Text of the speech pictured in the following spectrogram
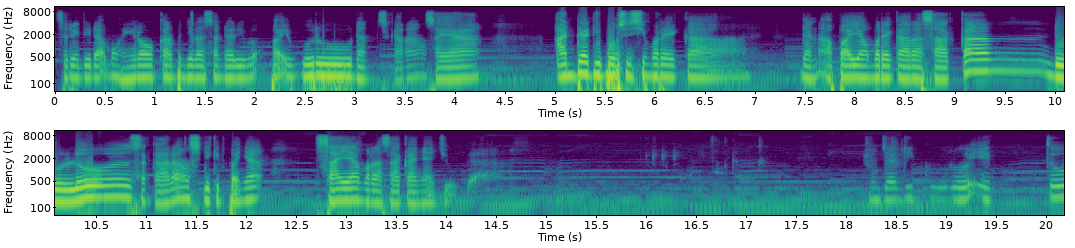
sering tidak menghiraukan penjelasan dari Pak Ibu Guru dan sekarang saya ada di posisi mereka. Dan apa yang mereka rasakan dulu sekarang sedikit banyak saya merasakannya juga menjadi guru itu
